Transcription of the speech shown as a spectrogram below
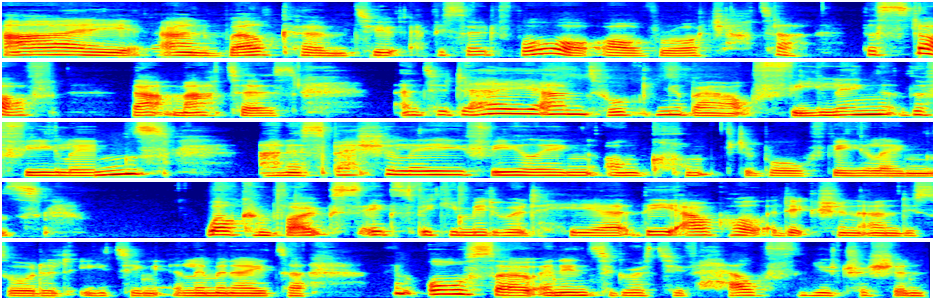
Hi, and welcome to episode four of Raw Chatter, the stuff that matters. And today I'm talking about feeling the feelings and especially feeling uncomfortable feelings. Welcome, folks. It's Vicky Midwood here, the alcohol addiction and disordered eating eliminator. I'm also an integrative health, nutrition,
